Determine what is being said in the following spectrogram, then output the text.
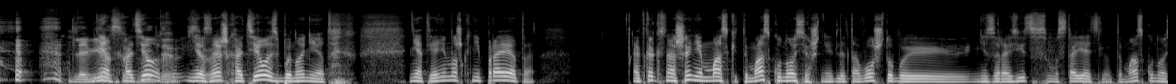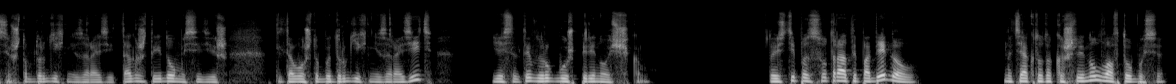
для вируса? Нет, хотел... Нет, знаешь, хотелось бы, но нет. Нет, я немножко не про это. Это как с ношением маски. Ты маску носишь не для того, чтобы не заразиться самостоятельно. Ты маску носишь, чтобы других не заразить. Также ты и дома сидишь для того, чтобы других не заразить, если ты вдруг будешь переносчиком. То есть, типа, с утра ты побегал, на тебя кто-то кашлянул в автобусе,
